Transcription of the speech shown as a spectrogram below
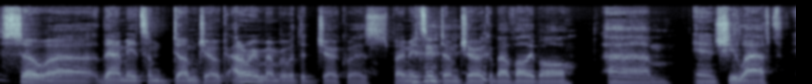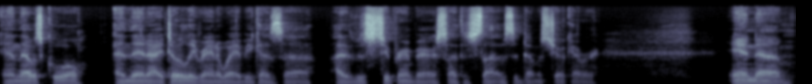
So uh, then I made some dumb joke. I don't remember what the joke was, but I made some dumb joke about volleyball. Um, and she laughed, and that was cool. And then I totally ran away because uh, I was super embarrassed. I just thought it was the dumbest joke ever. And um,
